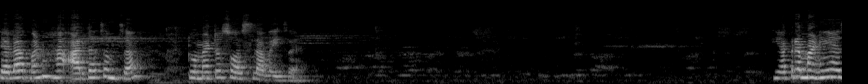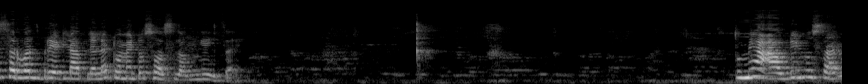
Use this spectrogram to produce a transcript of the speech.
त्याला आपण हा अर्धा चमचा टोमॅटो सॉस लावायचा आहे. याप्रमाणे या सर्वच ब्रेडला आपल्याला टोमॅटो सॉस लावून घ्यायचा आहे. तुम्ही आवडीनुसार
